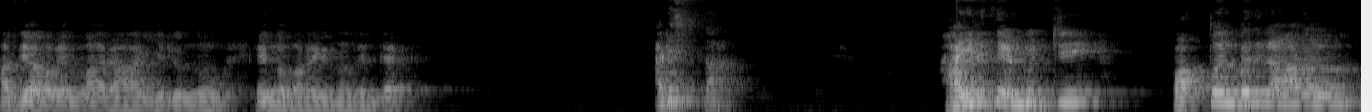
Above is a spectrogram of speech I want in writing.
അധ്യാപകന്മാരായിരുന്നു എന്ന് പറയുന്നതിന്റെ അടിസ്ഥാനം. ആയിരത്തി എണ്ണൂറ്റി പത്തൊൻപതിലാണ്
